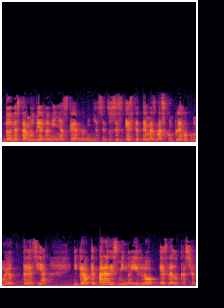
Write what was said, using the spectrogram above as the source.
donde estamos viendo niñas creando niñas. Entonces, este tema es más complejo, como yo te decía, y creo que para disminuirlo es la educación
